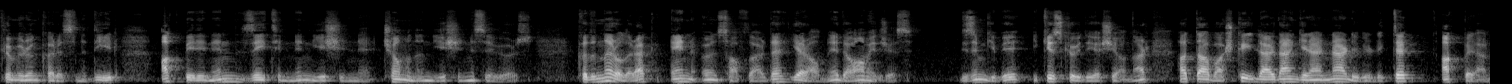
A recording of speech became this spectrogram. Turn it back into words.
Kömürün karasını değil, Akberen'in zeytininin yeşilini, çamının yeşilini seviyoruz. Kadınlar olarak en ön saflarda yer almaya devam edeceğiz. Bizim gibi İkizköy'de yaşayanlar hatta başka illerden gelenlerle birlikte Akbelen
